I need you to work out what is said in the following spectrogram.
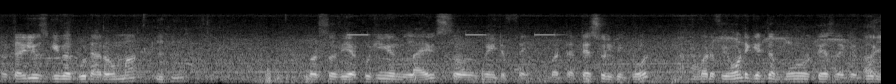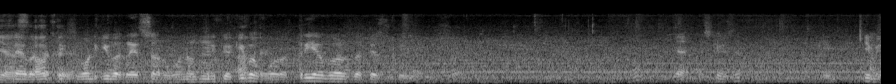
So curry leaves give a good aroma. Mm-hmm. But so we are cooking in live, so going to fry. But the taste will be good. Uh-huh. But if you want to get the more taste, like a good Oh, yes, flavor, okay. taste, you want to give a rest or one or mm-hmm. three. If you give okay. it for three hours, the taste will be like. So. Yeah, excuse me. Okay, give me.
